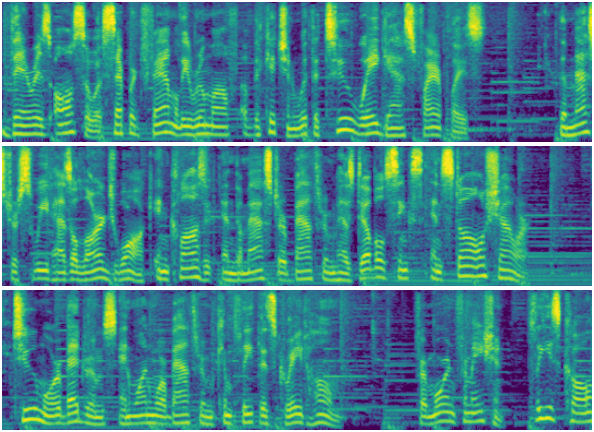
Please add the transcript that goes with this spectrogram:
There is also a separate family room off of the kitchen with a two-way gas fireplace. The master suite has a large walk-in closet and the master bathroom has double sinks and stall shower. Two more bedrooms and one more bathroom complete this great home. For more information, please call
